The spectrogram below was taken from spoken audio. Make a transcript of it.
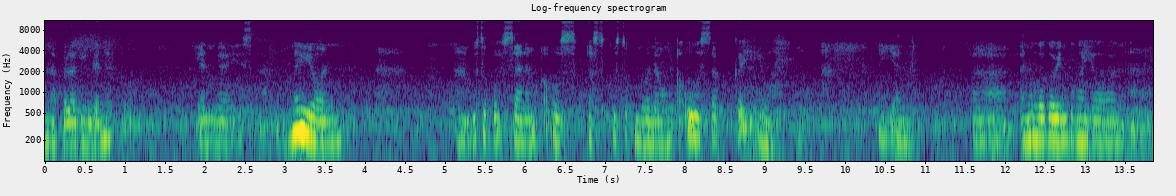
na palaging ganito. Yan guys. Um, ngayon, Ah, gusto ko sana makausap, gusto ko muna akong kausap kayo. Ayan. Ah, anong gagawin ko ngayon? Um,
